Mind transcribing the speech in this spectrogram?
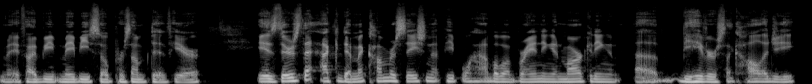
if I be maybe so presumptive here, is there's the academic conversation that people have about branding and marketing and uh, behavior psychology.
